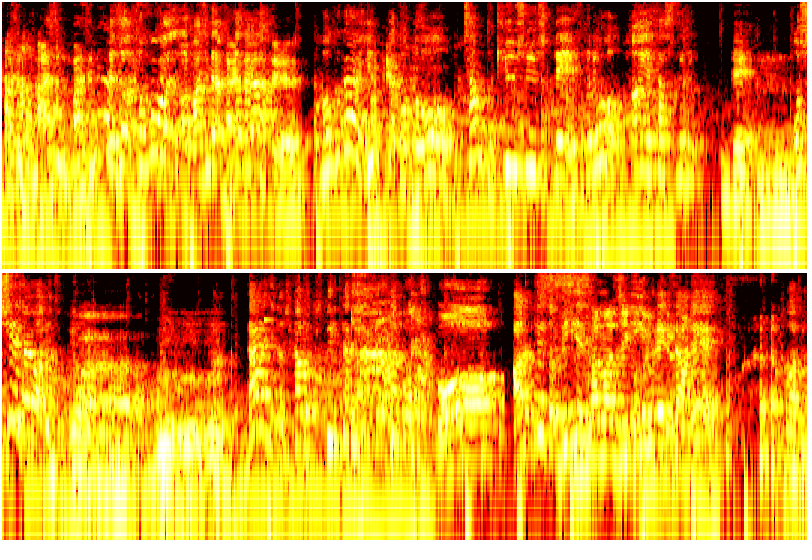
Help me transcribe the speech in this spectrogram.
あでも真面目真面目なんでそそこが真面目なんです。だから僕が言ったことをちゃんと吸収してそれを反映させるんでうん。教えがいはあるんですよ。要は。ううんうん。うん第二の光を作りたくなるのがこうある程度ビジネスインフルエンサーでこうやっぱ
